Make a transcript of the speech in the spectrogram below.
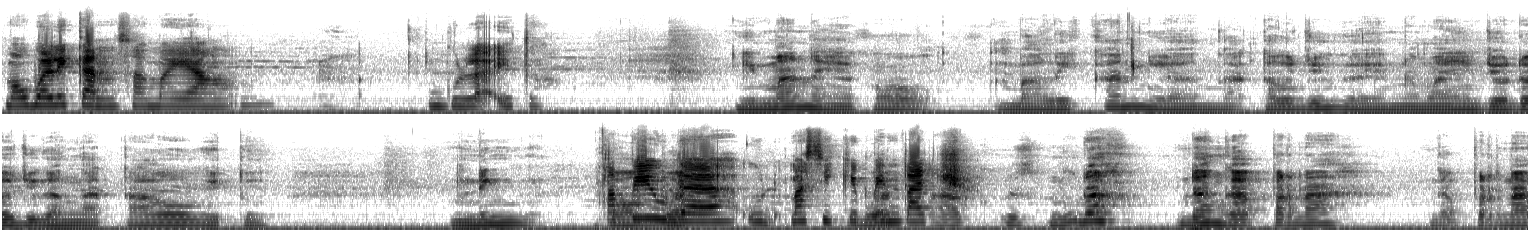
Mau balikan sama yang gula itu. Gimana ya kok balikan ya nggak tahu juga yang namanya jodoh juga nggak tahu gitu. Mending tapi buat- udah, udah masih keep in touch. aku udah udah nggak pernah nggak pernah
